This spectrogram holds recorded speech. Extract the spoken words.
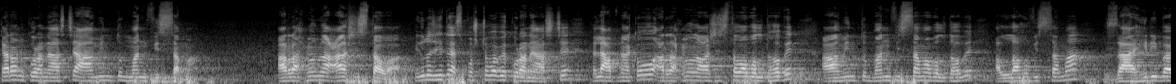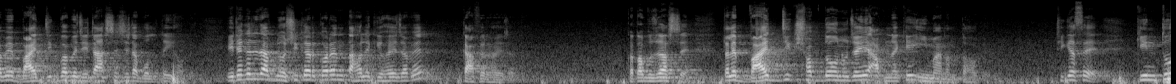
কারণ কোরআনে আসছে, আমিন তু মানফিস সামা, আর রহমান আশিস্তাওয়া এগুলো যেহেতু স্পষ্টভাবে কোরআনে আসছে, তাহলে আপনাকেও আর রহমান আশিস্তাওয়া বলতে হবে, আমিন তো মানফিসামা বলতে হবে। আল্লাহ ফিসামা জাহিরিভাবে, বাহ্যিকভাবে যেটা আসছে সেটা বলতেই হবে। এটাকে যদি আপনি অস্বীকার করেন, তাহলে কি হয়ে যাবে? কাফের হয়ে যাবে। কথা বুঝে আসছে? তাহলে বাহ্যিক শব্দ অনুযায়ী আপনাকে ইমান আনতে হবে। ঠিক আছে? কিন্তু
